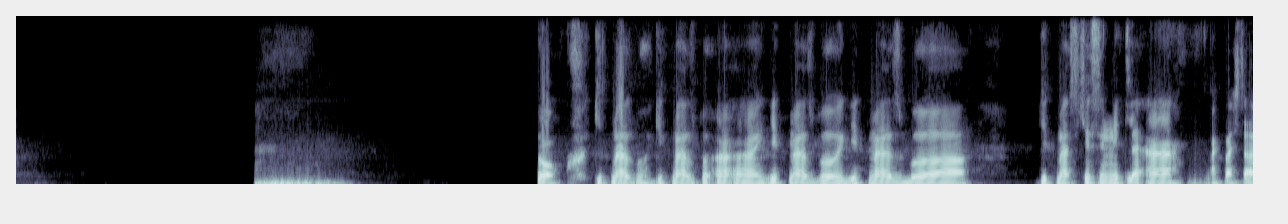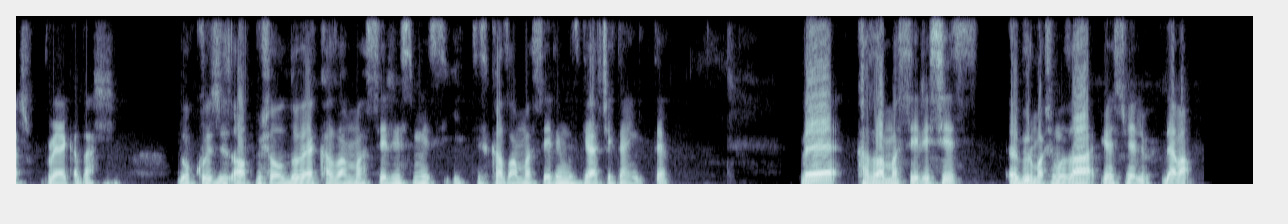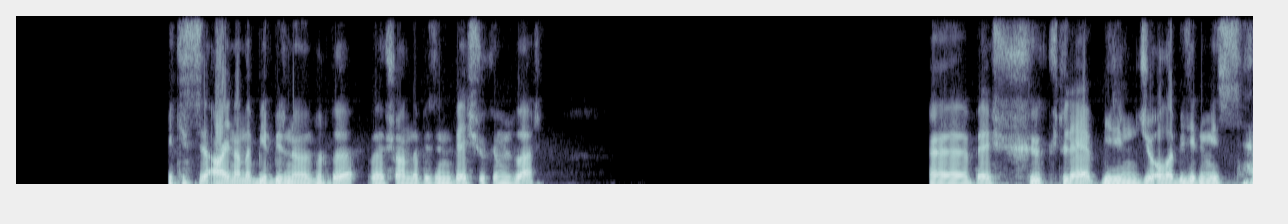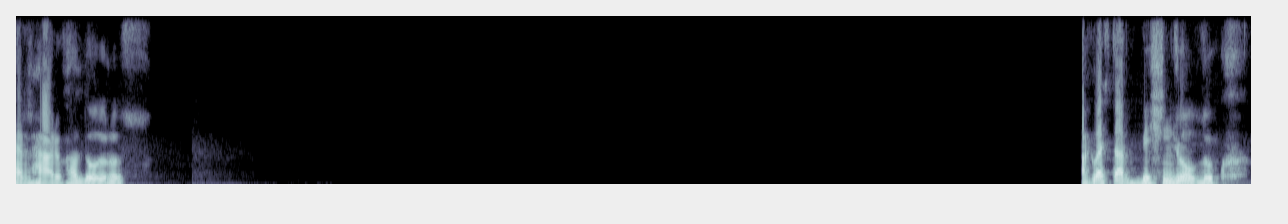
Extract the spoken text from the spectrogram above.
yok, gitmez bu, gitmez bu, Aa, gitmez bu, gitmez bu, gitmez kesinlikle. Aa, arkadaşlar buraya kadar. 960 oldu ve kazanma serisimiz gitti. Kazanma serimiz gerçekten gitti. Ve kazanma serisiz öbür maçımıza geçmeyelim. Devam. İkisi aynı anda birbirini öldürdü ve şu anda bizim 5 yükümüz var. 5 yükle birinci olabilir miyiz? Her halükarda oluruz. Arkadaşlar 5. olduk.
